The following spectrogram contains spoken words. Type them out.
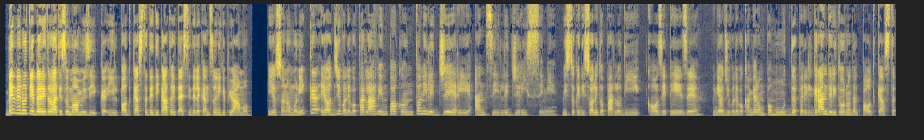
Benvenuti e ben ritrovati su Mo Music, il podcast dedicato ai testi delle canzoni che più amo. Io sono Monique e oggi volevo parlarvi un po' con toni leggeri, anzi leggerissimi, visto che di solito parlo di cose pese, quindi oggi volevo cambiare un po' mood per il grande ritorno del podcast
